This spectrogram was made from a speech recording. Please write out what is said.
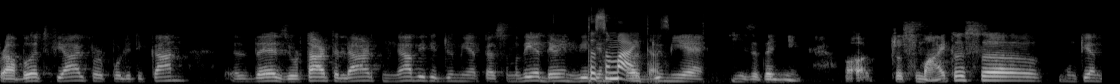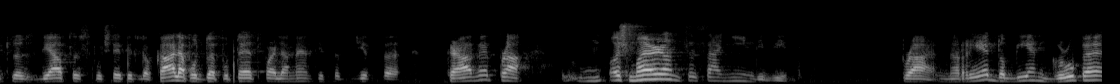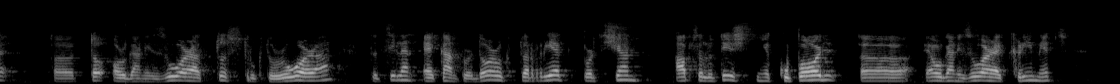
Pra bëhet fjalë për politikanë dhe zyrtarë të lartë nga viti 2015 deri në vitin 2000 21 të së majtës mund të jenë të së djathtës, pushtetit lokal apo deputetë parlamenti të të gjithë krahëve, pra është më e rëndë sesa një individ. Pra në rrjet do bien grupe të organizuara, të strukturuara, të cilën e kanë përdorur këtë rrjet për të qenë absolutisht një kupolë e organizuar e krimit,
